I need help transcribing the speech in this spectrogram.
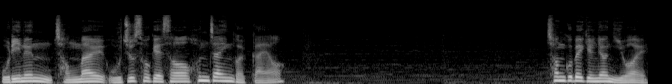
우리는 정말 우주 속에서 혼자인 걸까요? 1901년 2월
